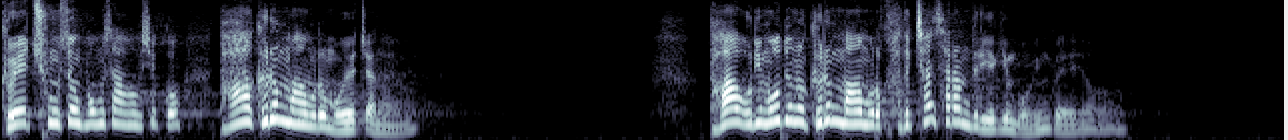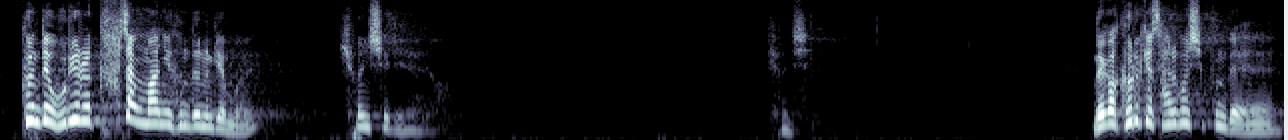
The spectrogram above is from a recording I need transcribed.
교회 충성 봉사하고 싶고 다 그런 마음으로 모였잖아요. 다 우리 모두는 그런 마음으로 가득 찬 사람들이 여기 모인 거예요. 그런데 우리를 가장 많이 흔드는 게 뭐예요? 현실이에요. 현실. 내가 그렇게 살고 싶은데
